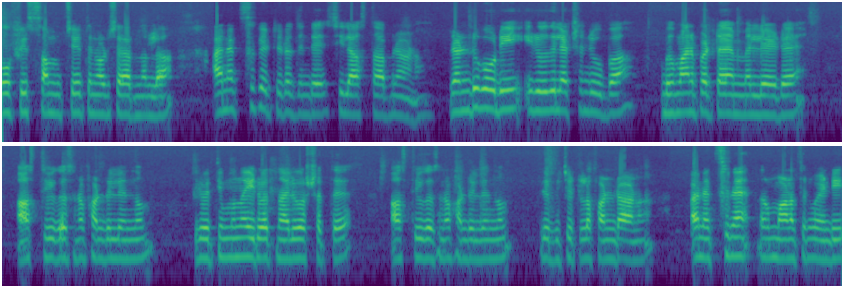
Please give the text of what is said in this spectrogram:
ഓഫീസ് സമുച്ചയത്തിനോട് ചേർന്നുള്ള അനക്സ് കെട്ടിടത്തിന്റെ ശിലാസ്ഥാപനമാണ്. രണ്ടു കോടി ഇരുപത് ലക്ഷം രൂപ ബഹുമാനപ്പെട്ട എം എൽ എയുടെ ആസ്തി വികസന ഫണ്ടിൽ നിന്നും ഇരുപത്തിമൂന്ന് ഇരുപത്തിനാല് വർഷത്തെ ആസ്തി വികസന ഫണ്ടിൽ നിന്നും ലഭിച്ചിട്ടുള്ള ഫണ്ടാണ് അനക്സിനെ നിർമ്മാണത്തിന് വേണ്ടി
